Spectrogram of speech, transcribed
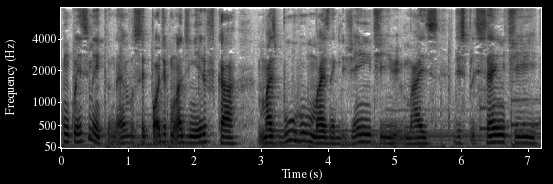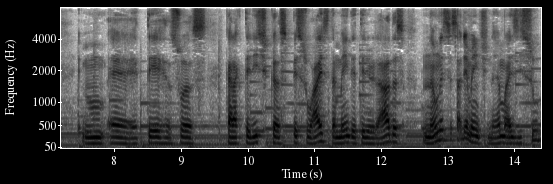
com conhecimento, né? Você pode acumular dinheiro, ficar mais burro, mais negligente, mais displicente, hum, é, ter as suas características pessoais também deterioradas, não necessariamente, né? Mas isso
